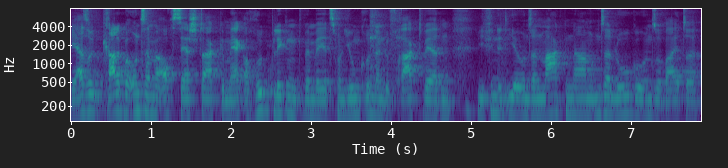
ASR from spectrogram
Ja, also gerade bei uns haben wir auch sehr stark gemerkt, auch rückblickend, wenn wir jetzt von jungen Gründern gefragt werden, wie findet ihr unseren Markennamen, unser Logo und so weiter.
